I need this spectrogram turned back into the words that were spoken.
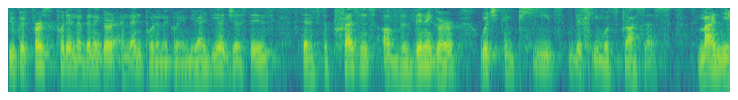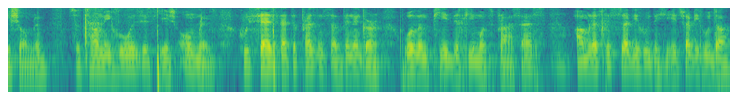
You could first put in the vinegar and then put in the grain. The idea just is that it's the presence of the vinegar which impedes the chimutz process. Man yesh omrim. So tell me, who is this yesh omrim who says that the presence of vinegar will impede the chimutz process? Amrav Chis Rabbi Huda. Rabbi Huda.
